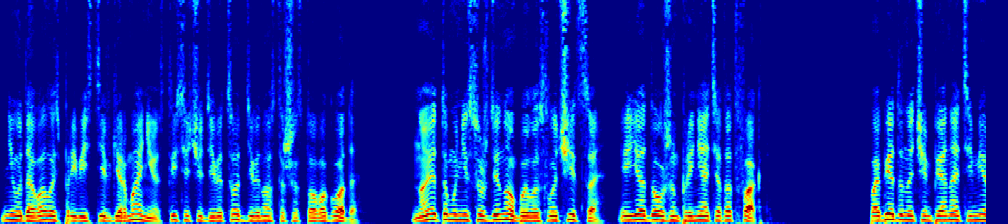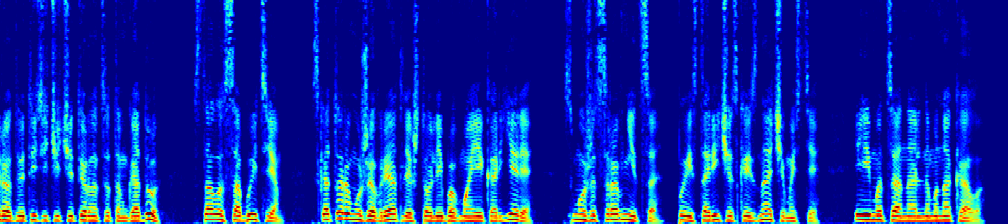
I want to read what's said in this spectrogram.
не удавалось привести в Германию с 1996 года. Но этому не суждено было случиться, и я должен принять этот факт. Победа на чемпионате мира в 2014 году стала событием, с которым уже вряд ли что-либо в моей карьере сможет сравниться по исторической значимости и эмоциональному накалу.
